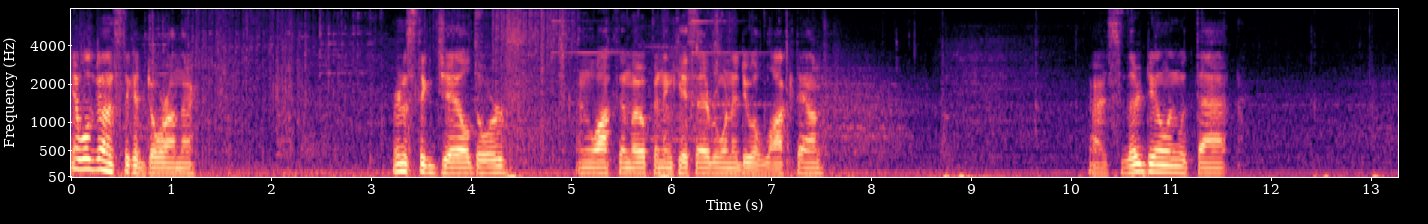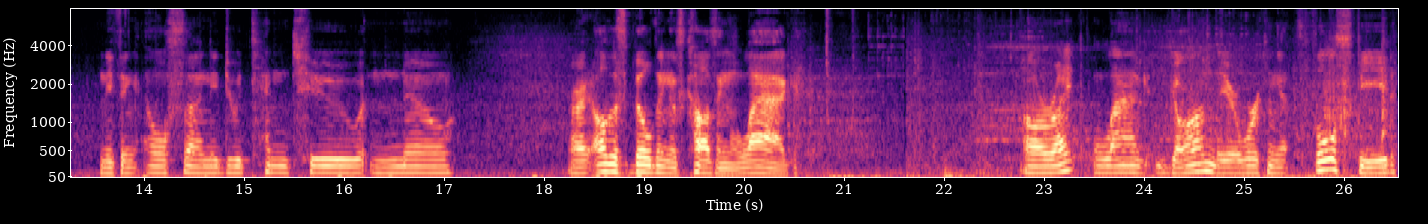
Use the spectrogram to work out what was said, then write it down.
Yeah, we'll go and stick a door on there. We're to stick jail doors and lock them open in case I ever want to do a lockdown. Alright, so they're dealing with that. Anything else I need to attend to? No. Alright, all this building is causing lag. Alright, lag gone. They are working at full speed,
